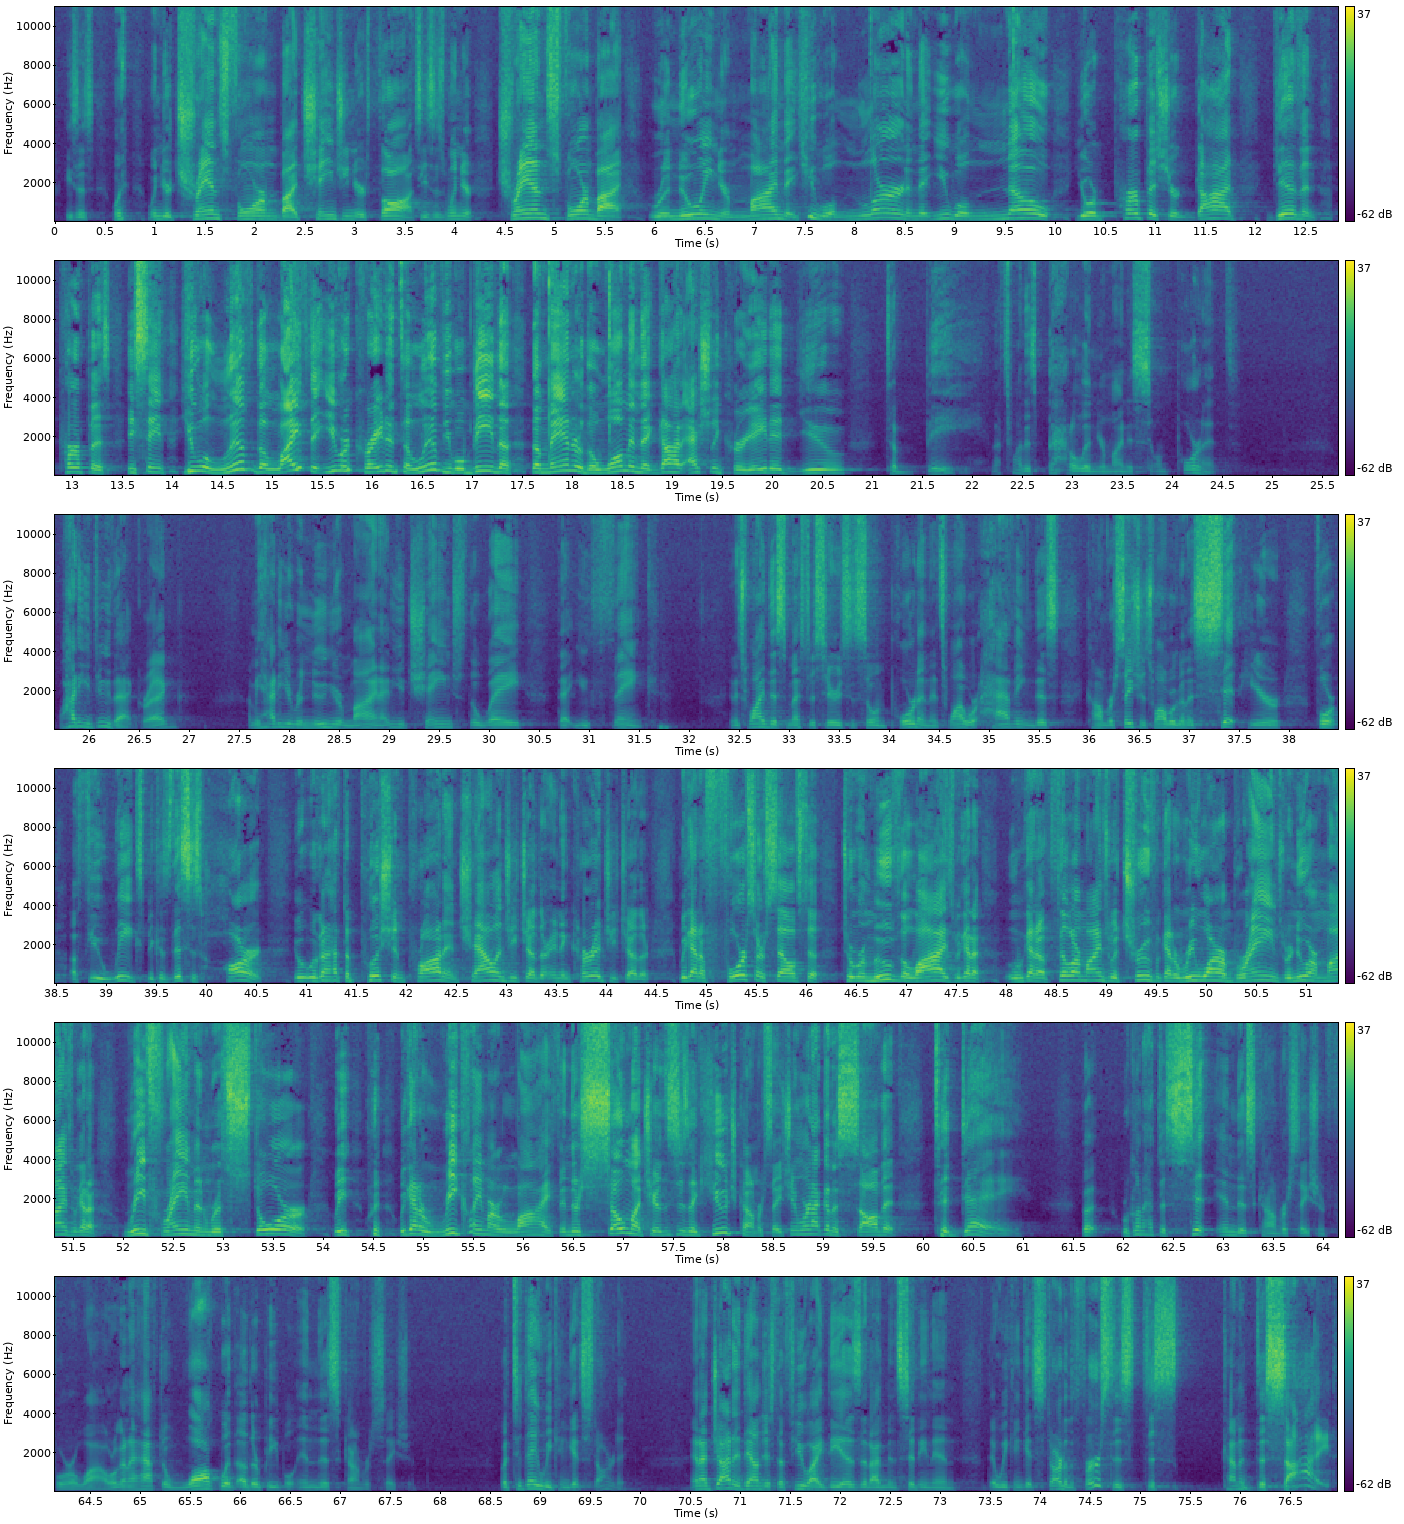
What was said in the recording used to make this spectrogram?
he says, when, when you're transformed by changing your thoughts, he says, when you're transformed by renewing your mind, that you will learn and that you will know your purpose, your God given purpose. He's saying you will live the life that you were created to live. You will be the, the man or the woman that God actually created you to be. That's why this battle in your mind is so important. Well, how do you do that, Greg? I mean, how do you renew your mind? How do you change the way that you think? And it's why this message series is so important. It's why we're having this conversation. It's why we're going to sit here for a few weeks because this is hard. We're going to have to push and prod and challenge each other and encourage each other. We got to force ourselves to, to remove the lies. We got to we got to fill our minds with truth. We got to rewire our brains, renew our minds. We got to reframe and restore. We we got to reclaim our life. And there's so much here. This is a huge conversation. We're not going to solve it today, we're going to have to sit in this conversation for a while. We're going to have to walk with other people in this conversation. But today we can get started. And I jotted down just a few ideas that I've been sitting in that we can get started. The first is just kind of decide.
